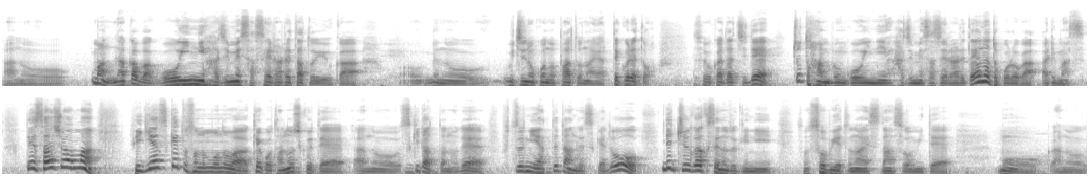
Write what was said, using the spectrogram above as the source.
あの、まあ、半ば強引に始めさせられたというかあのうちの子のパートナーやってくれとそういう形でちょっと半分強引に始めさせられたようなところがあります。で最初はまあフィギュアスケートそのものは結構楽しくてあの好きだったので普通にやってたんですけどで中学生の時にそのソビエトのアイスダンスを見てもうあの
